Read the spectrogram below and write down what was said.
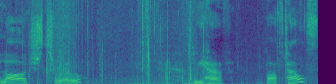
large throw. We have bath towels.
